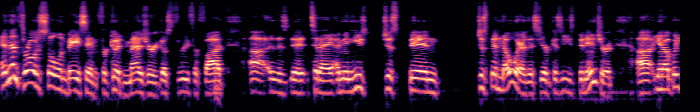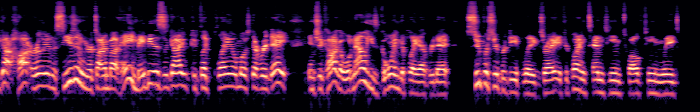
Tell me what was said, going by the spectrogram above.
and then throw a stolen base in for good measure? He goes three for five uh, today. I mean, he's just been just been nowhere this year because he's been injured. Uh, you know, but he got hot early in the season. We were talking about, hey, maybe this is a guy who could like play almost every day in Chicago. Well, now he's going to play every day. Super, super deep leagues, right? If you're playing 10 team, 12 team leagues,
